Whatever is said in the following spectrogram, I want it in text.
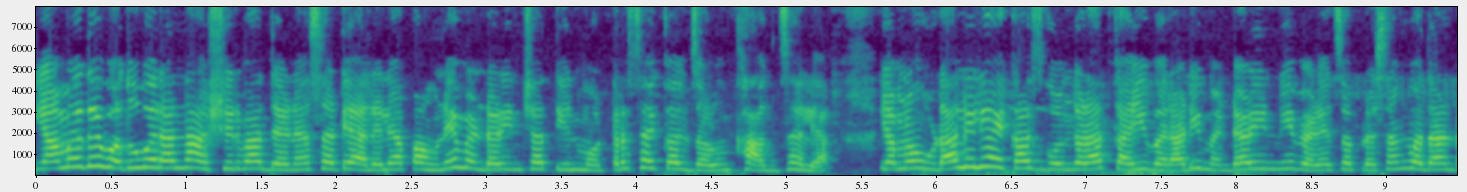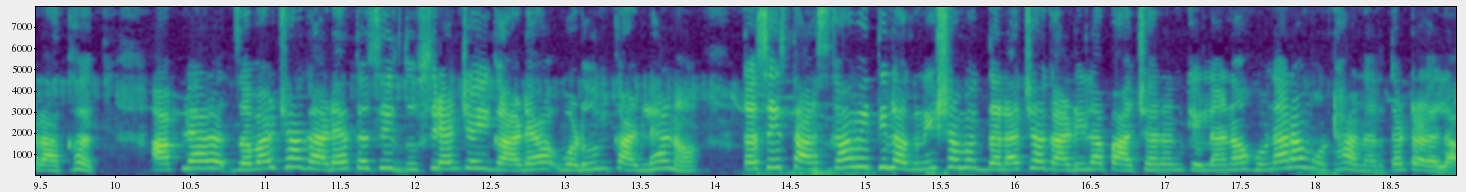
यामध्ये वधूवरांना आशीर्वाद देण्यासाठी आलेल्या पाहुणे मंडळींच्या तीन मोटरसायकल जळून खाक झाल्या. यामुळे उडालेल्या एकाच गोंधळात काही वराडी मंडळींनी वेळेचं प्रसंगवदान राखत आपल्या जवळच्या गाड्या तसेच दुसऱ्यांच्याही गाड्या वडून काढल्यानं तसेच तासगाव येथील अग्निशामक दलाच्या गाडीला पाचारण केल्यानं होणारा मोठा अनर्थ टळला.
